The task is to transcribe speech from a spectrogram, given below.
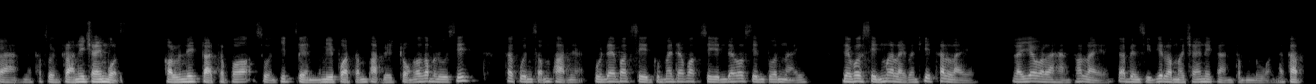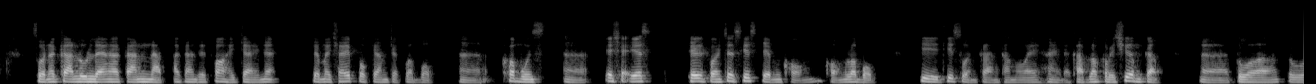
กลางนะครับ ส่วนกลางนี่ใช้หมดกรณีตัดเฉพาะส่วนที่เป็นมีปอดสัมผัสโดยตรงแล้วก็มาดูซิถ้าคุณสัมผัสเนี่ยคุณได้วัคซีนคุณไม่ได้วัคซีนได้วัคซีนตัวไหน ได้วัคซีนเมื่อไหร่วันที่เท่าไหร่ระยะเวลาห่างเท่าไหร่ก็เป็นสิ่งที่เรามาใช้ในการคำนวณนะครับ ส่วนอาการรุนแรงอาการหนักอาการเจ็บท่อหายใจเนี่ยจะมาใช้โปรแกรมจากระบบข้อมูลอ่า HIS Information System ของของระบบที่ที่ส่วนกลางทำเอาไว้ให้นะครับ แล้วก็ไปเชื่อมกับ ตัวตัว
